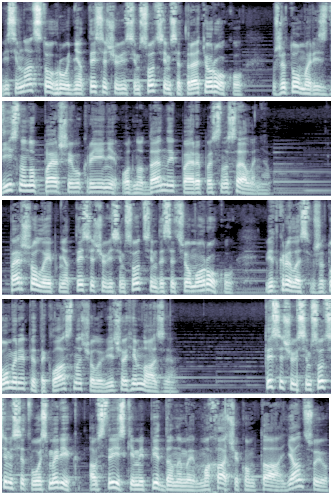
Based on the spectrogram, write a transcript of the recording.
18 грудня 1873 року в Житомирі здійснено перший в Україні одноденний перепис населення. 1 липня 1877 року відкрилась в Житомирі п'ятикласна чоловіча гімназія. 1878 рік австрійськими підданими Махачиком та Янцею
